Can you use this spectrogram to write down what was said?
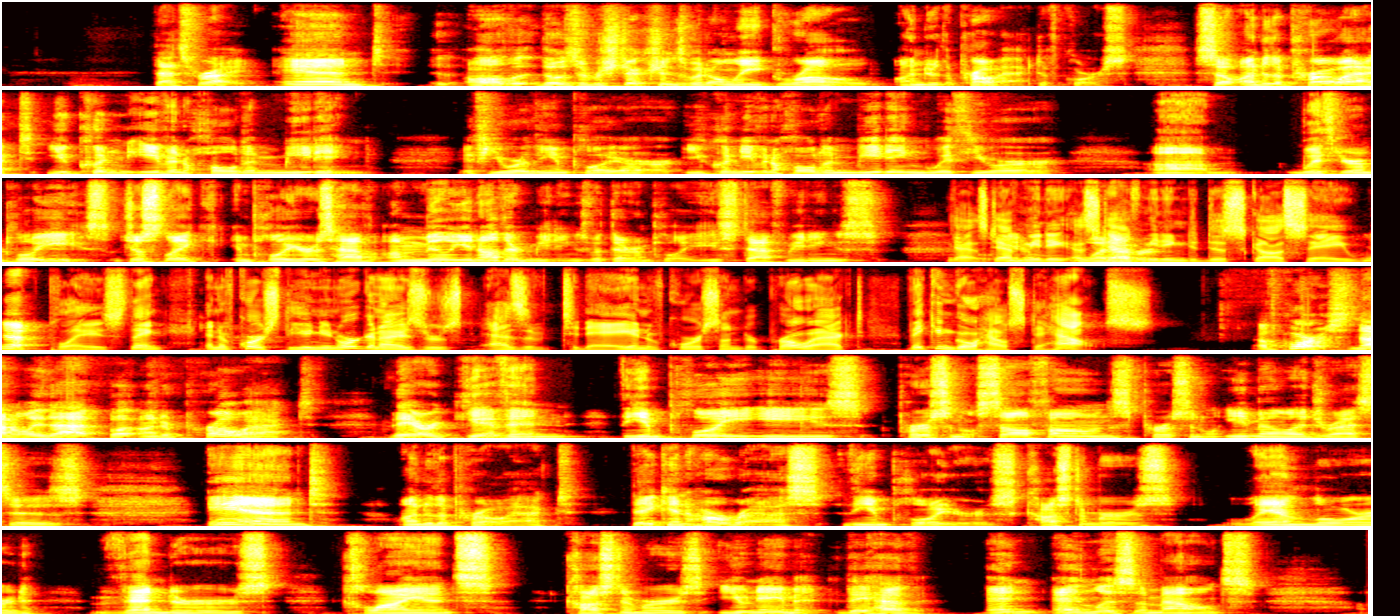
That's right. And all the, those restrictions would only grow under the PRO Act, of course. So, under the PRO Act, you couldn't even hold a meeting if you were the employer. You couldn't even hold a meeting with your um, with your employees, just like employers have a million other meetings with their employees, staff meetings. Yeah, staff meeting, know, a staff meeting to discuss a workplace yeah. thing. And of course, the union organizers, as of today, and of course under PRO Act, they can go house to house. Of course, not only that, but under PRO Act, they are given the employees personal cell phones, personal email addresses, and under the PRO Act, they can harass the employer's customers, landlord, vendors, clients, customers, you name it. They have en- endless amounts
